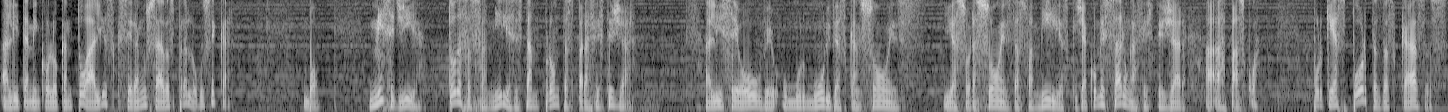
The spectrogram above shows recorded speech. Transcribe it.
Ali também colocam toalhas que serão usadas para logo secar. Bom, nesse dia, todas as famílias estão prontas para festejar. Ali se ouve o murmúrio das canções e as orações das famílias que já começaram a festejar a, a Páscoa. Porque as portas das casas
